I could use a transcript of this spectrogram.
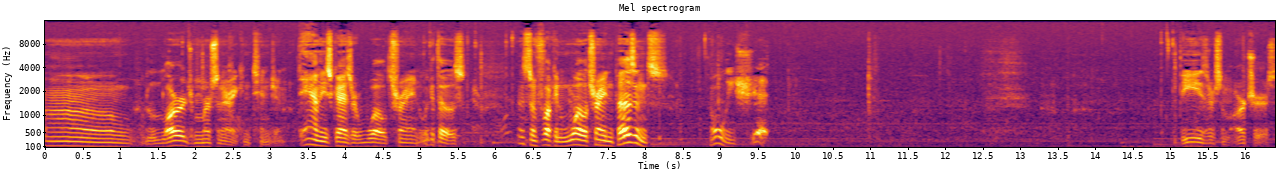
Oh, large mercenary contingent. Damn, these guys are well trained. Look at those. That's some fucking well trained peasants. Holy shit. These are some archers.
